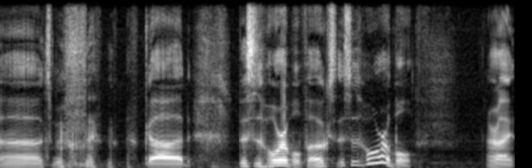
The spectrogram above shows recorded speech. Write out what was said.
Uh, let's move. God, this is horrible, folks. This is horrible. All right,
